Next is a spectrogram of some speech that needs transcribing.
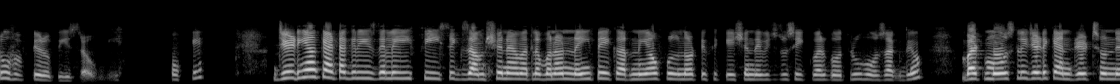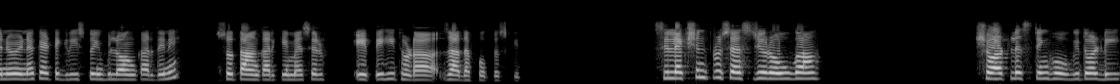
250 ਰੁਪੀਸ ਰਹੂਗੀ। ਓਕੇ ਜਿਹੜੀਆਂ ਕੈਟਾਗਰੀਜ਼ ਦੇ ਲਈ ਫੀਸ ਐਗਜ਼ੈਂਪਸ਼ਨ ਹੈ, ਮਤਲਬ ਉਹਨਾਂ ਨੂੰ ਨਹੀਂ ਪੇ ਕਰਨੀ ਆ ਫੁੱਲ ਨੋਟੀਫਿਕੇਸ਼ਨ ਦੇ ਵਿੱਚ ਤੁਸੀਂ ਇੱਕ ਵਾਰ ਗੋ ਥਰੂ ਹੋ ਸਕਦੇ ਹੋ। ਬਟ ਮੋਸਟਲੀ ਜਿਹੜੇ ਕੈਂਡੀਡੇਟਸ ਹੁੰਦੇ ਨੇ, ਉਹ ਇਹਨਾਂ ਕੈਟਾਗਰੀਜ਼ ਤੋਂ ਹੀ ਬਿਲੋਂਗ ਕਰਦੇ ਨੇ। ਸੋ ਤਾਂ ਕਰਕੇ ਮੈਂ ਸਿਰਫ ਇਹ ਤੇ ਹੀ ਥੋੜਾ ਜ਼ਿਆਦਾ ਫੋਕਸ ਕੀਤਾ। ਸਿਲੈਕਸ਼ਨ ਪ੍ਰੋਸੈਸ ਜੋ ਰਹੂਗਾ ਸ਼ਾਰਟ ਲਿਸਟਿੰਗ ਹੋਊਗੀ ਤੁਹਾਡੀ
